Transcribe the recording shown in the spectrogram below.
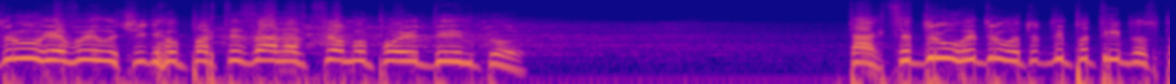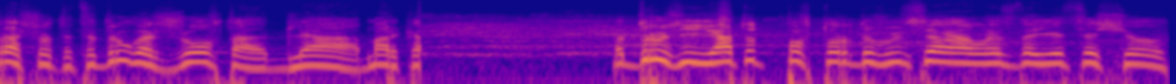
Друге вилучення у партизана в цьому поєдинку. Так, це друге, друге. Тут не потрібно спрашувати. Це друга жовта для Марка. Друзі, я тут повтор дивився, але здається, що.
